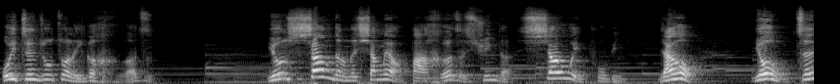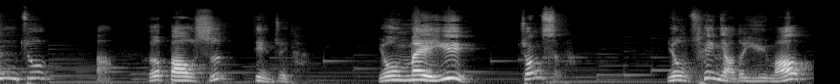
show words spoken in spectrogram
为珍珠做了一个盒子。用上等的香料把盒子熏得香味扑鼻，然后用珍珠啊和宝石点缀它，用美玉装饰它，用翠鸟的羽毛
